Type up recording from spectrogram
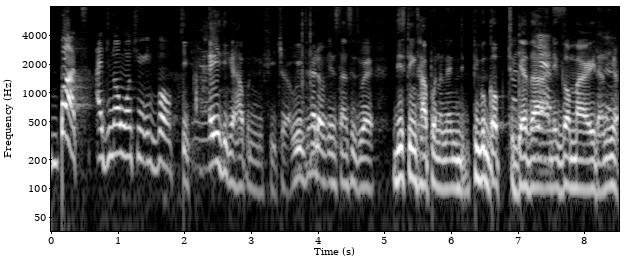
but I do not want you involved. Yeah. Anything can happen in the future. We've heard of instances where these things happen and then people got together yes. and they got married and you know.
